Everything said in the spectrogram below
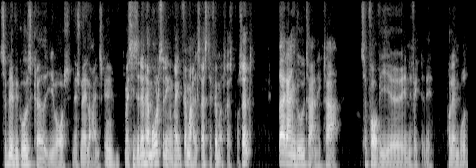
så bliver vi godskrevet i vores nationale regnskab. Mm. Man siger, at den her målsætning omkring 55-65 procent, hver gang vi udtager en hektar, så får vi øh, en effekt af det på landbruget.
